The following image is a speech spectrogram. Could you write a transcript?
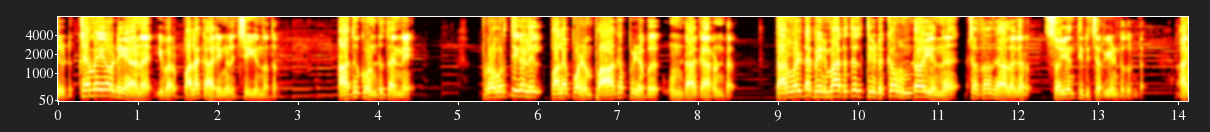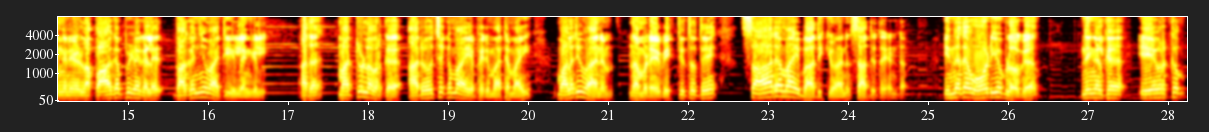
തിടുക്കമയോടെയാണ് ഇവർ പല കാര്യങ്ങളും ചെയ്യുന്നത്. അതുകൊണ്ട് തന്നെ പ്രവൃത്തികളിൽ പലപ്പോഴും പാകപ്പിഴവ് ഉണ്ടാകാറുണ്ട്. തങ്ങളുടെ പെരുമാറ്റത്തിൽ തിടുക്കം ഉണ്ടോ എന്ന് ക്ഷതജാതകർ സ്വയം തിരിച്ചറിയേണ്ടതുണ്ട്. അങ്ങനെയുള്ള പാകപ്പിഴകളെ വകഞ്ഞു മാറ്റിയില്ലെങ്കിൽ അത് മറ്റുള്ളവർക്ക് അരോചകമായ പെരുമാറ്റമായി വളരുവാനും നമ്മുടെ വ്യക്തിത്വത്തെ സാരമായി ബാധിക്കുവാനും സാധ്യതയുണ്ട്. ഇന്നത്തെ ഓഡിയോ ബ്ലോഗ് നിങ്ങൾക്ക് ഏവർക്കും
